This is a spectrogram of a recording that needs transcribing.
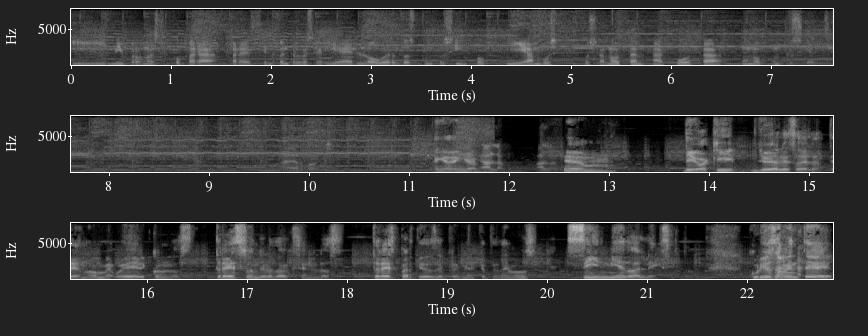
y mi pronóstico para, para este encuentro sería el over 2.5 y ambos equipos anotan a cuota 1.7. Venga, venga. Em, digo, aquí yo ya les adelanté, ¿no? Me voy a ir con los tres underdogs en los tres partidos de Premier que tenemos, sin miedo al éxito. Curiosamente,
